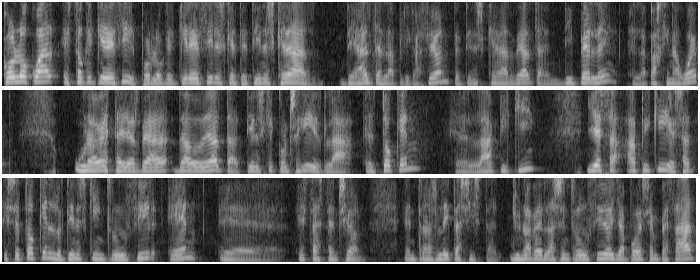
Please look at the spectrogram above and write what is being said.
Con lo cual, ¿esto qué quiere decir? Pues lo que quiere decir es que te tienes que dar de alta en la aplicación, te tienes que dar de alta en DeepL, en la página web. Una vez te hayas dado de alta, tienes que conseguir la, el token, el API key, y esa API key, ese token, lo tienes que introducir en eh, esta extensión, en Translate Assistant. Y una vez la has introducido, ya puedes empezar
